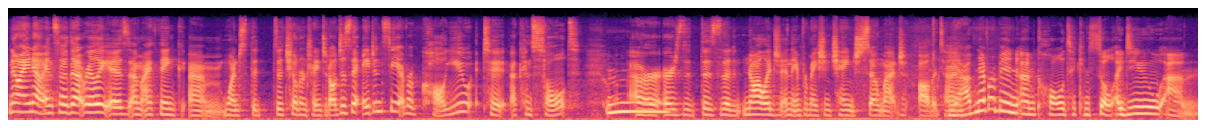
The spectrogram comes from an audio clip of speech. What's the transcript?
No, I know. And so that really is, um, I think, um, once the, the children change it all, does the agency ever call you to uh, consult? Mm. Or, or the, does the knowledge and the information change so much all the time? Yeah, I've never been um, called to consult. I do um,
